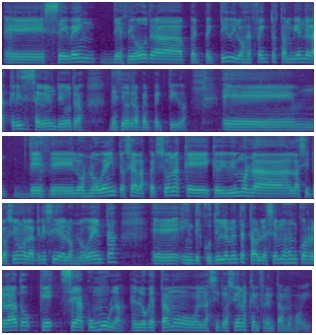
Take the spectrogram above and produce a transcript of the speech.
eh, se ven desde otra perspectiva y los efectos también de las crisis se ven de otra, desde otra perspectiva. Eh, desde los 90, o sea, las personas que, vivimos la, situación o la crisis de los 90, eh, indiscutiblemente establecemos un correlato que se acumula en lo que estamos o en las situaciones que enfrentamos hoy.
